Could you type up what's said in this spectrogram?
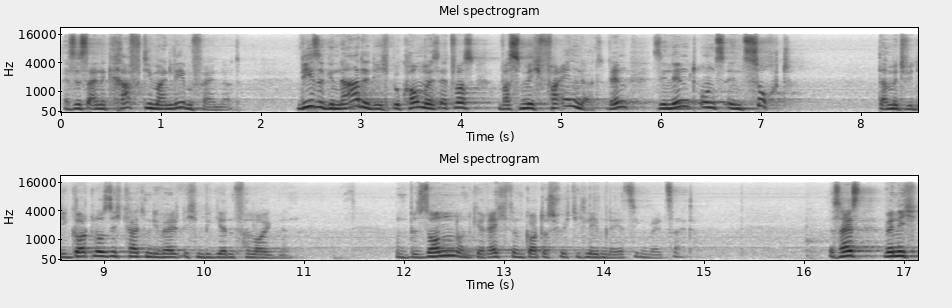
Es ist eine Kraft, die mein Leben verändert. Diese Gnade, die ich bekomme, ist etwas, was mich verändert, denn sie nimmt uns in Zucht, damit wir die Gottlosigkeit und die weltlichen Begierden verleugnen und besonnen und gerecht und gottesfürchtig leben in der jetzigen Weltzeit. Das heißt, wenn ich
